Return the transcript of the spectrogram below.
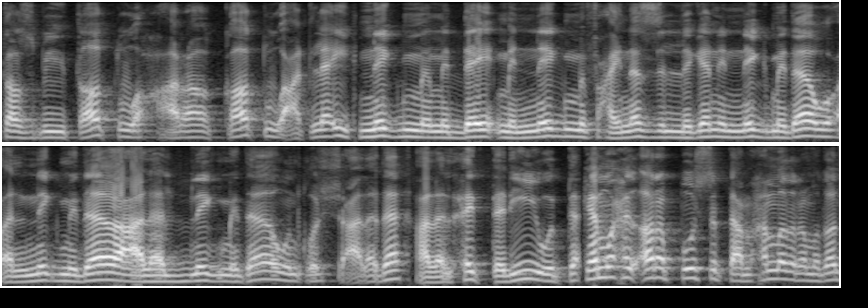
تظبيطات وحركات وهتلاقي نجم متضايق من نجم فهينزل لجان النجم ده والنجم ده على النجم ده ونخش على ده على الحتة دي وبتاع. كام واحد قرا البوست بتاع محمد رمضان؟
